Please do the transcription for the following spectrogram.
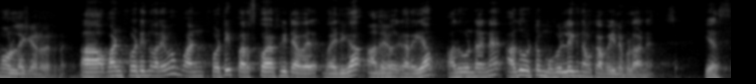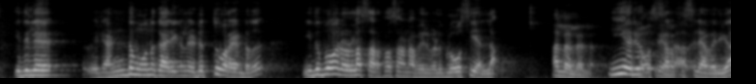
മുകളിലേക്കാണ് വരുന്നത്. വൺ ഫോർട്ടി എന്ന് പറയുമ്പോൾ one forty per square feet വരിക. നിങ്ങൾക്കറിയാം. അതുകൊണ്ട് തന്നെ അത് തൊട്ട് മുകളിലേക്ക് നമുക്ക് അവൈലബിൾ ആണ്. യെസ് ഇതിൽ രണ്ട് മൂന്ന് കാര്യങ്ങൾ എടുത്തു പറയേണ്ടത് ഇതുപോലുള്ള സർഫസ് ആണ് അവൈലബിൾ ഗ്ലോസി അല്ല. അല്ലല്ല അല്ല അല്ല. ഈ ഒരു സർഫസിലാണ് വരിക.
